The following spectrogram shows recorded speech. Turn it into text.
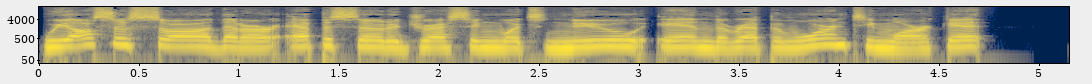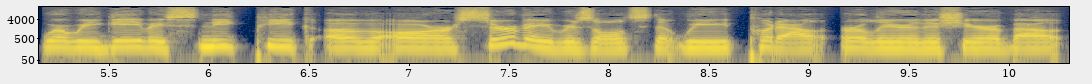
We also saw that our episode addressing what's new in the rep and warranty market, where we gave a sneak peek of our survey results that we put out earlier this year about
